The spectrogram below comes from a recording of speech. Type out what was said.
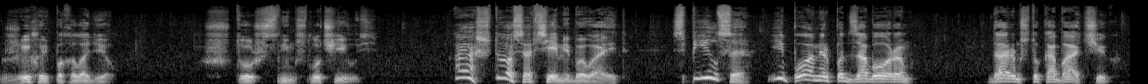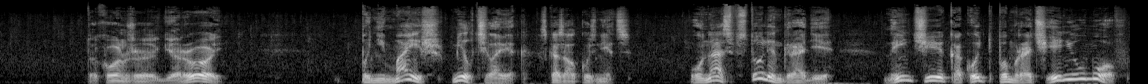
Жихарь похолодел. Что ж с ним случилось? А что со всеми бывает? Спился и помер под забором. Даром, что кабачик. Так он же герой. Понимаешь, мил человек, сказал кузнец, у нас в Сталинграде нынче какое-то помрачение умов.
